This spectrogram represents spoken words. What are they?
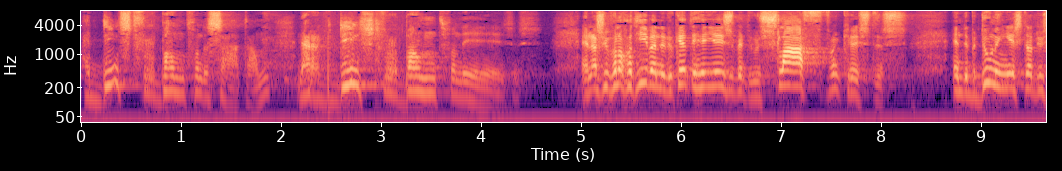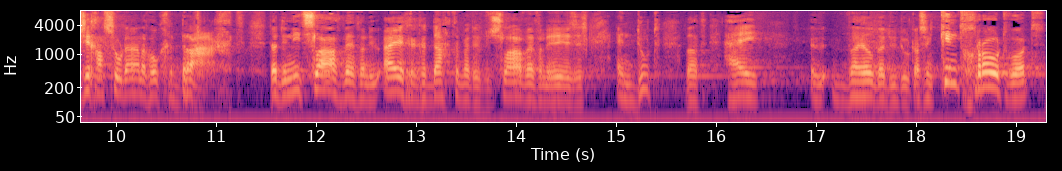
het dienstverband van de Satan naar het dienstverband van de Jezus. En als u vanochtend hier bent en u kent de Heer Jezus, bent u een slaaf van Christus. En de bedoeling is dat u zich als zodanig ook gedraagt. Dat u niet slaaf bent van uw eigen gedachten, maar dat u slaaf bent van de Jezus. En doet wat Hij eh, wil dat u doet. Als een kind groot wordt,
